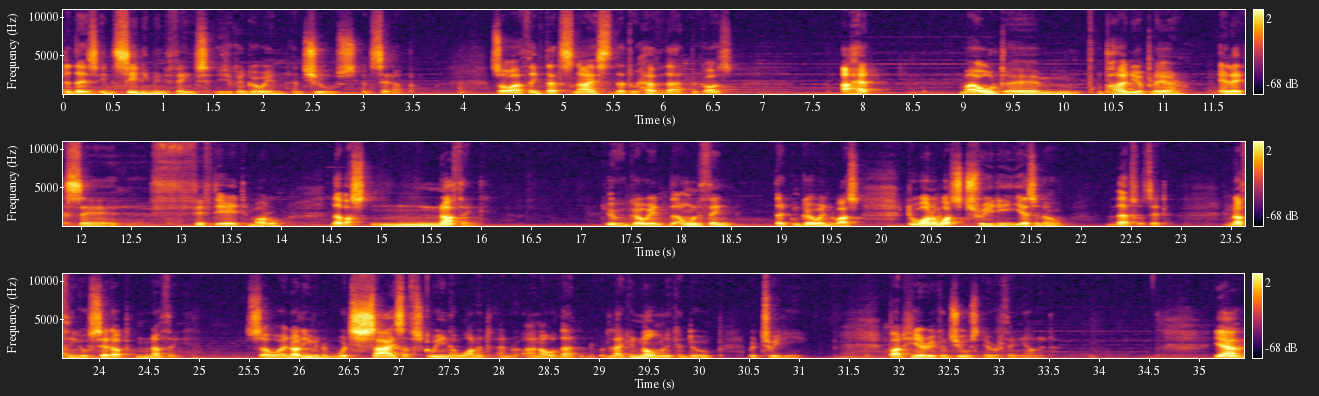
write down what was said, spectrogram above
and there's insanely many things you can go in and choose and set up. So I think that's nice that we have that because I had my old um, Pioneer player LX uh, 58 model. There was nothing you can go in. The only thing that can go in was, do you want to watch 3D? Yes or no? That was it. Nothing. You set up nothing. So uh, not even which size of screen I wanted and, and all that, like you normally can do with 3D. But here you can choose everything on it. Yeah,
